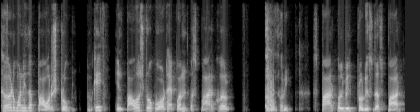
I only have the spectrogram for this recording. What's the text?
Third one is the power stroke okay? In power stroke what happens a spark will sorry spark will be produce the spark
